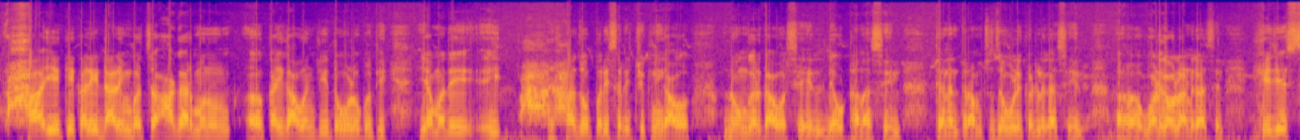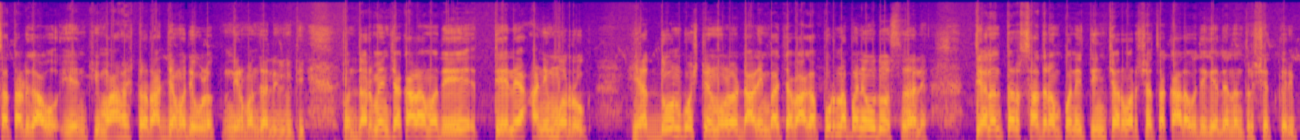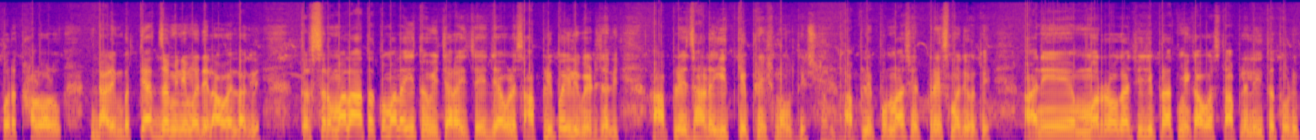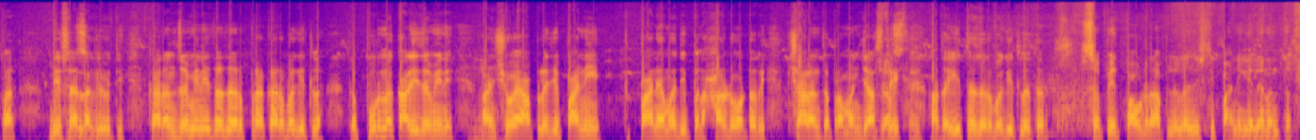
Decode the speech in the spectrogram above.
हा एकेकाळी डाळिंबाचं आगार म्हणून काही गावांची इथं ओळख होती. यामध्ये हा जो परिसर आहे चिकणी गाव डोंगरगाव असेल देवठाण असेल त्यानंतर आमचं जवळीकडलं असेल वडगाव लांडगा असेल हे जे सात आठ गावं यांची महाराष्ट्र राज्यामध्ये ओळख निर्माण झालेली होती. पण दरम्यानच्या काळामध्ये तेल्या आणि मररोग ह्या दोन गोष्टींमुळं डाळिंबाच्या बागा पूर्णपणे उद्ध्वस्त झाल्या. त्यानंतर साधारणपणे तीन चार वर्षाचा कालावधी गेल्यानंतर शेतकरी परत हळूहळू डाळिंब त्याच जमिनीमध्ये लावायला लागले. तर सर मला आता तुम्हाला इथं विचारायचं आहे ज्यावेळेस आपली पहिली भेट झाली आपले झाडं इतके फ्रेश नव्हते. आपले पूर्ण असे ट्रेसमध्ये होते. आणि मररोगाची जी प्राथमिक अवस्था आपल्याला इथं थोडीफार दिसायला लागली होती. कारण जमिनीचा जर प्रकार बघितला तर पूर्ण काळी जमीन आहे. आणि शिवाय आपलं जे पाणी पाण्यामध्ये पण हार्ड वॉटर आहे. क्षारांचं प्रमाण जास्त आहे. आता इथं जर बघितलं तर सफेद पावडर आपल्याला दिसते पाणी गेल्यानंतर.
